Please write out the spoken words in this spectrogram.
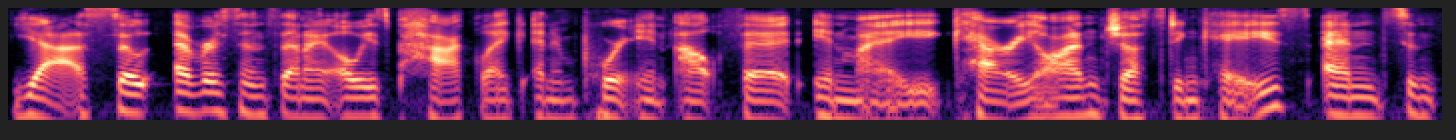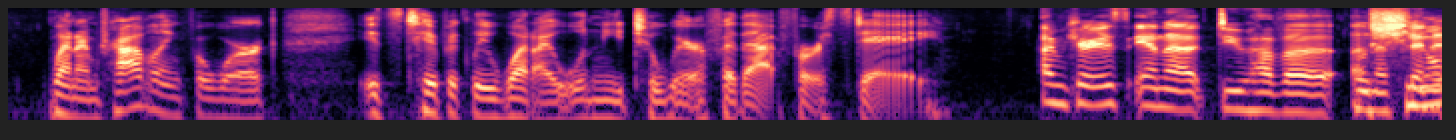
Yeah, so ever since then, I always pack like an important outfit in my carry-on just in case. And since when I'm traveling for work, it's typically what I will need to wear for that first day. I'm curious, Anna. Do you have a an Well, she affinity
